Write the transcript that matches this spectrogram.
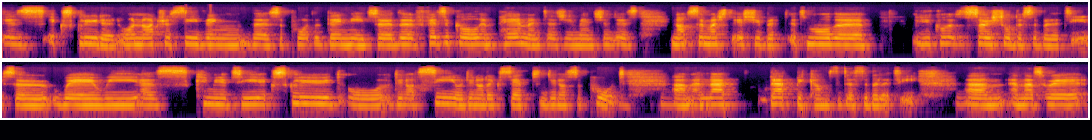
is excluded or not receiving the support that they need. So the physical impairment, as you mentioned, is not so much the issue, but it's more the you call it social disability. So where we as community exclude or do not see or do not accept and do not support. Mm-hmm. Um, and that that becomes the disability. Mm-hmm. Um, and that's where,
